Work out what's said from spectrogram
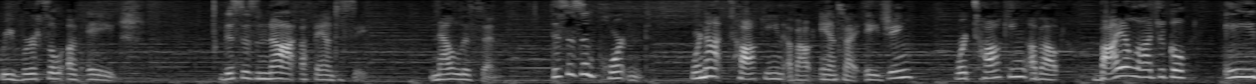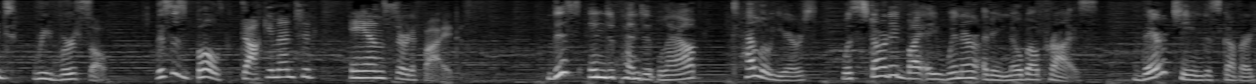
reversal of age. This is not a fantasy. Now listen, this is important. We're not talking about anti-aging. We're talking about biological age reversal. This is both documented and certified. This independent lab, Teloyears, was started by a winner of a Nobel Prize. Their team discovered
